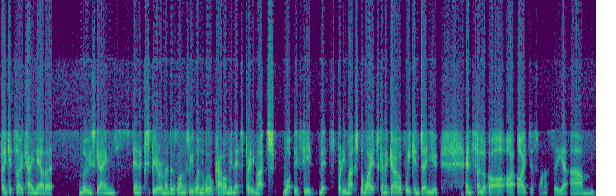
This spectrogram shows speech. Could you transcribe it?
think it's okay now to lose games an experiment as long as we win the World Cup. I mean, that's pretty much what they've said. That's pretty much the way it's going to go if we continue. And so, look, I, I, I just want to see. Um,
